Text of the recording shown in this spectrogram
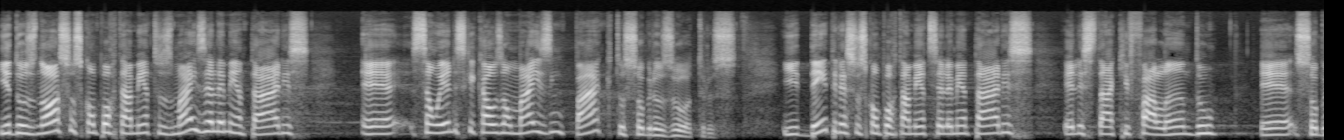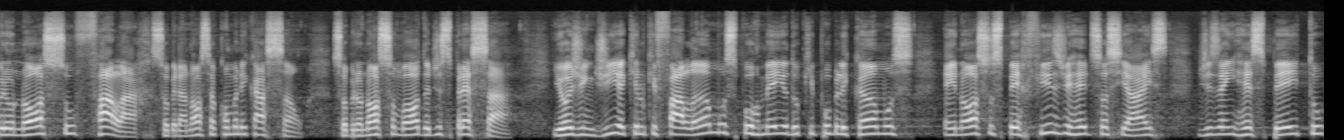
E dos nossos comportamentos mais elementares, é, são eles que causam mais impacto sobre os outros. E dentre esses comportamentos elementares, ele está aqui falando é, sobre o nosso falar, sobre a nossa comunicação, sobre o nosso modo de expressar. E hoje em dia, aquilo que falamos por meio do que publicamos em nossos perfis de redes sociais dizem respeito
